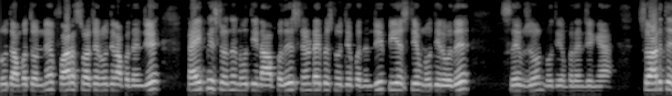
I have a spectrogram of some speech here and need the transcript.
நூற்றி ஐம்பத்தொன்று ஃபாரஸ்ட் வாட்சர் நூற்றி நாற்பத்தஞ்சு டைபிஸ்ட் வந்து நூற்றி நாற்பது ஸ்டென் டைபிஸ்ட் நூற்றி முப்பத்தஞ்சு பிஎஸ்டிஎம் நூற்றி இருபது சேஃப் ஜோன் நூற்றி முப்பத்தஞ்சுங்க ஸோ அடுத்து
